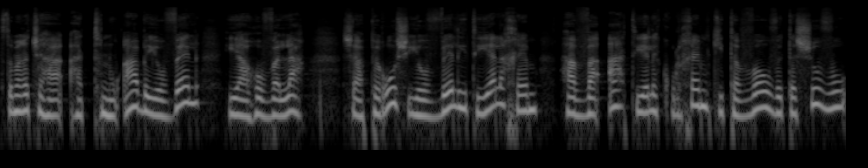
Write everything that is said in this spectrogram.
זאת אומרת שהתנועה ביובל היא ההובלה. שהפירוש יובל היא תהיה לכם, הבאה תהיה לכולכם, כי תבואו ותשובו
